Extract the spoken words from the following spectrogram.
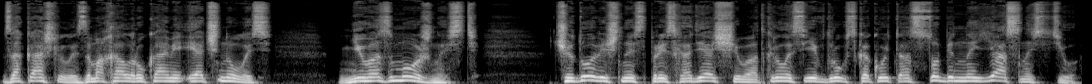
закашлялась, замахала руками и очнулась. Невозможность! Чудовищность происходящего открылась ей вдруг с какой-то особенной ясностью.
